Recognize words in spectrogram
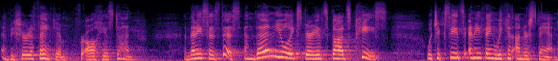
and be sure to thank him for all he has done. And then he says this, and then you will experience God's peace, which exceeds anything we can understand.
